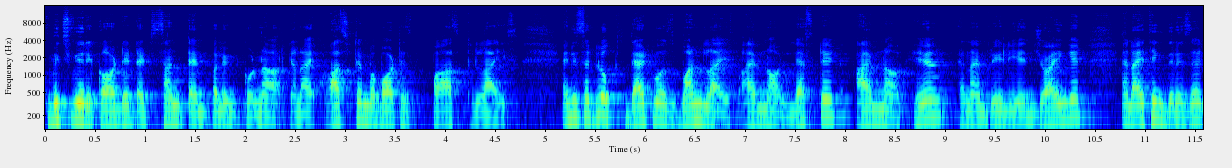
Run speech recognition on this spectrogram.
which we recorded at Sun Temple in Konark, and I asked him about his past life. And he said, Look, that was one life. I've now left it. I'm now here and I'm really enjoying it. And I think there is a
